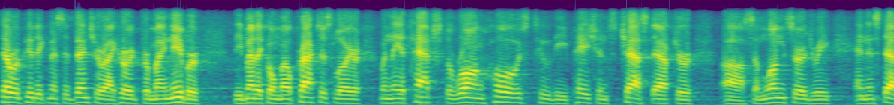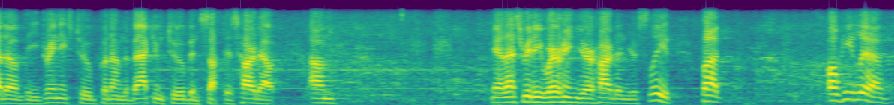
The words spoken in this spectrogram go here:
therapeutic misadventure I heard from my neighbor, the medical malpractice lawyer, when they attached the wrong hose to the patient's chest after uh, some lung surgery, and instead of the drainage tube, put on the vacuum tube and sucked his heart out. Um, yeah, that's really wearing your heart on your sleeve. But, oh, he lived.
